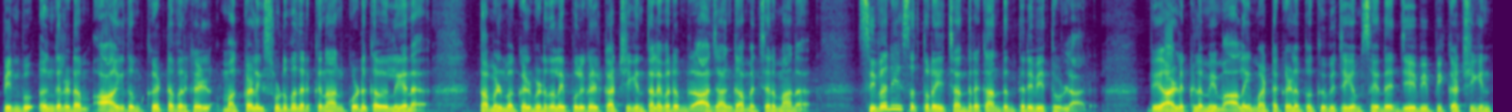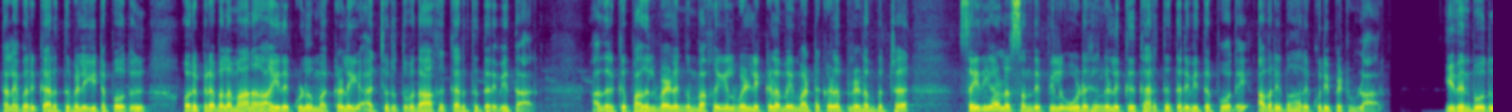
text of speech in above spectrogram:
பின்பு எங்களிடம் ஆயுதம் கேட்டவர்கள் மக்களை சுடுவதற்கு நான் கொடுக்கவில்லை என தமிழ் மக்கள் விடுதலை புலிகள் கட்சியின் தலைவரும் ராஜாங்க அமைச்சருமான சிவநேசத்துறை சந்திரகாந்தன் தெரிவித்துள்ளார். வியாழக்கிழமை மாலை மட்டக்களப்புக்கு விஜயம் செய்த ஜேவிபி கட்சியின் தலைவர் கருத்து வெளியிட்ட போது ஒரு பிரபலமான ஆயுதக்குழு மக்களை அச்சுறுத்துவதாக கருத்து தெரிவித்தார். அதற்கு பதில் வழங்கும் வகையில் வெள்ளிக்கிழமை மட்டக்களப்பில் இடம்பெற்ற செய்தியாளர் சந்திப்பில் ஊடகங்களுக்கு கருத்து தெரிவித்த போதே அவர் இவ்வாறு குறிப்பிட்டுள்ளார். இதன்போது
